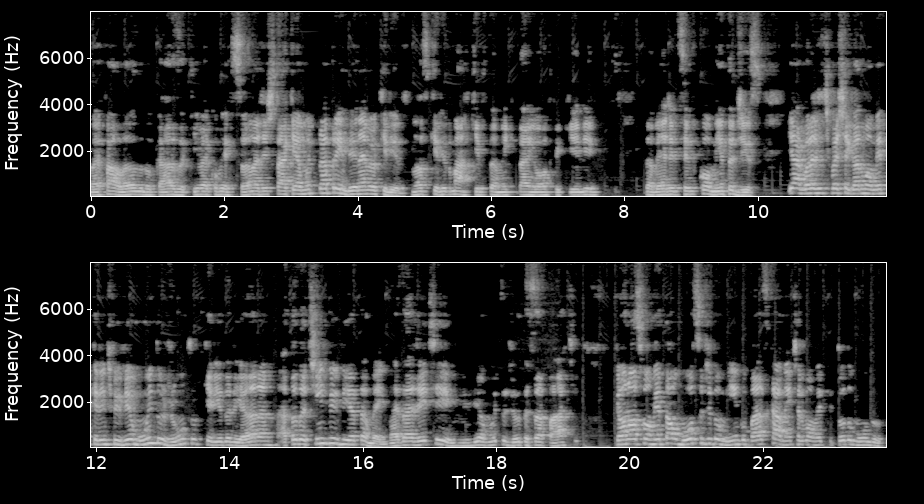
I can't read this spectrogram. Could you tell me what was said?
vai falando no caso aqui, vai conversando. A gente está aqui é muito para aprender, né, meu querido? Nosso querido Marquito também, que está em off aqui, ele também a gente sempre comenta disso. E agora a gente vai chegar no momento que a gente vivia muito junto, querida Liana. A toda Team vivia também, mas a gente vivia muito junto essa parte, que é o nosso momento almoço de domingo. Basicamente era o momento que todo mundo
